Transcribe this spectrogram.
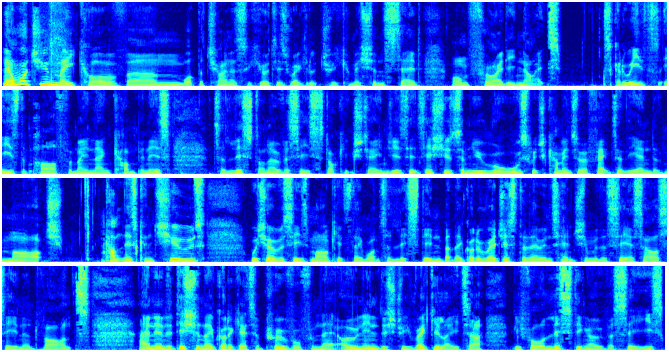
Now, what do you make of um, what the China Securities Regulatory Commission said on Friday night? It's going to ease, ease the path for mainland companies to list on overseas stock exchanges. It's issued some new rules which come into effect at the end of March. Companies can choose which overseas markets they want to list in, but they've got to register their intention with the CSRC in advance. And in addition, they've got to get approval from their own industry regulator before listing overseas.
